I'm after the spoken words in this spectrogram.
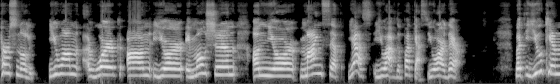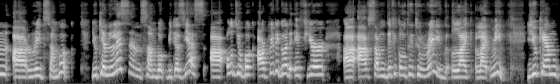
personally you want to work on your emotion on your mindset yes you have the podcast you are there but you can uh, read some book. You can listen some book because yes uh, audiobook are pretty good if you're uh, have some difficulty to read like like me. You can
